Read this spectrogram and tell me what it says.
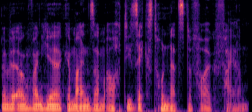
wenn wir irgendwann hier gemeinsam auch die 600. Folge feiern.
